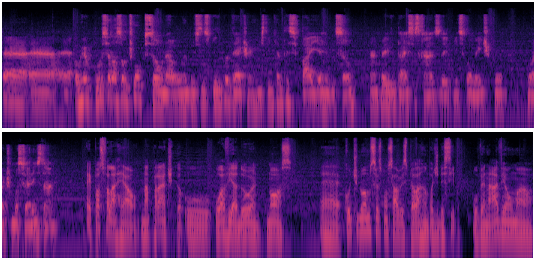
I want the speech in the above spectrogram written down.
é, é, é, o recurso é a nossa última opção, né? O recurso do Speed Protection. A gente tem que antecipar aí a redução né? para evitar esses casos aí, principalmente com, com a atmosfera instável. É, posso falar real, na prática, o, o aviador, nós, é, continuamos responsáveis pela rampa de descida. O VNAV é uma,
